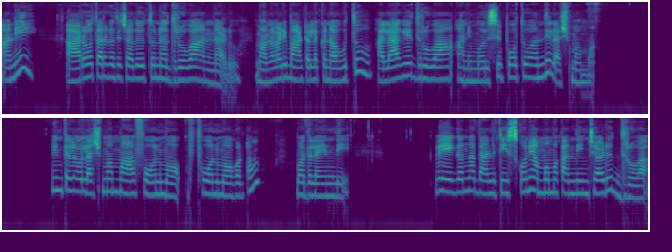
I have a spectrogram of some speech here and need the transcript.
అని ఆరో తరగతి చదువుతున్న ధ్రువ అన్నాడు. మనవడి మాటలకు నవ్వుతూ అలాగే ధ్రువ అని మురిసిపోతూ అంది లక్ష్మమ్మ. ఇంతలో లక్ష్మమ్మ ఫోన్ మో ఫోన్ మోగటం మొదలైంది. వేగంగా దాన్ని తీసుకొని అమ్మమ్మకు అందించాడు ధ్రువ.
